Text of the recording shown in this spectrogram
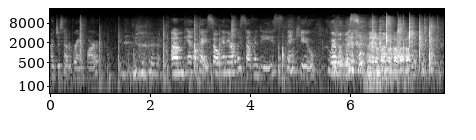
I just had a brain fart. Um, and, okay, so in the early 70s, thank you, whoever was.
